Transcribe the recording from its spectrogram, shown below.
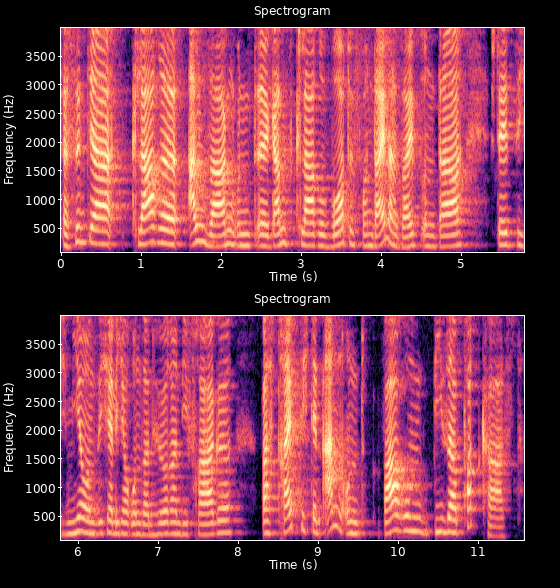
Das sind ja klare Ansagen und äh, ganz klare Worte von deinerseits. Und da stellt sich mir und sicherlich auch unseren Hörern die Frage, was treibt dich denn an und warum dieser Podcast?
